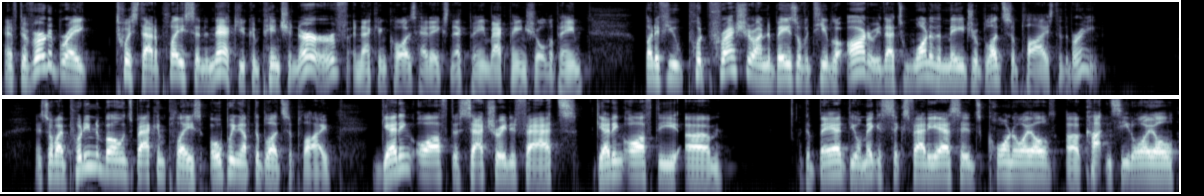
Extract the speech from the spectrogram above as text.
And if the vertebrae twist out of place in the neck, you can pinch a nerve, and that can cause headaches, neck pain, back pain, shoulder pain. But if you put pressure on the basovertebral artery, that's one of the major blood supplies to the brain. And so by putting the bones back in place, opening up the blood supply, getting off the saturated fats, getting off the um, the bad, the omega six fatty acids, corn oil, uh, cottonseed oil,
